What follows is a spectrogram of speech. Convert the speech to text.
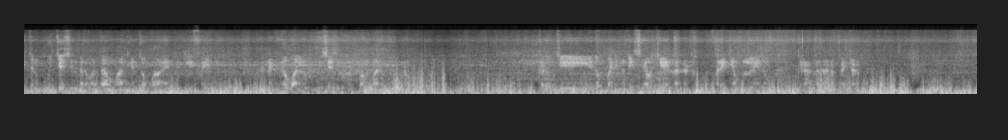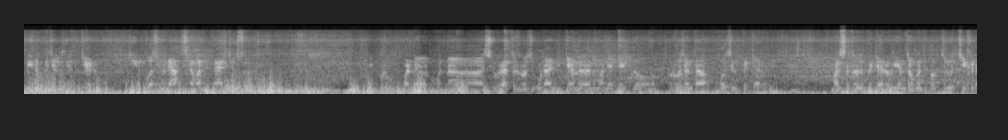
ఇతను పూజ చేసిన తర్వాత మాకెంతో బాగా రిలీఫ్ అయింది. అన్నట్టుగా వాళ్ళు మెసేజ్ కూడా పంపారు. ఇక్కడ వచ్చి ఏదో పది మందికి సేవ చేయాలన్నట్టు. ఫర్ ఎగ్జాంపుల్ ఏదో ఇక్కడ అన్నదానం పెట్టడము పేద ప్రజలకు హెల్ప్ చేయడం దీనికోసమనే ఆశ్రమాన్ని తయారు చేస్తున్నారు. ఇప్పుడు పండుగ మొన్న శివరాత్రి రోజు కూడా నిత్యాన్నదానం అనే టైప్లో రోజంతా భోజనం పెట్టారు. మరుసటి రోజు పెట్టారు. ఎంతోమంది భక్తులు వచ్చి ఇక్కడ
